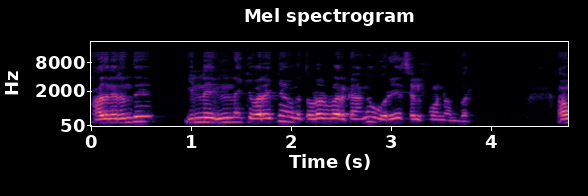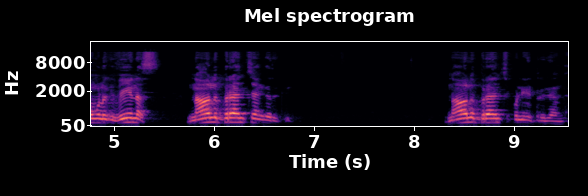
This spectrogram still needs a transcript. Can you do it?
அதுலேருந்து இன்ன இன்னைக்கு வரைக்கும் அவங்க தொடர்பாக இருக்காங்க. ஒரே செல்ஃபோன் நம்பர் அவங்களுக்கு வீனஸ் நாலு பிரான்ச் அங்கே இருக்கு. நாலு பிரான்ச் பண்ணிட்டு இருக்காங்க.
